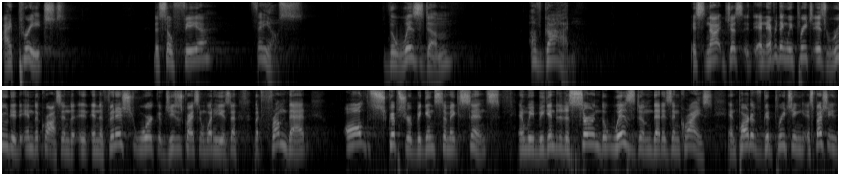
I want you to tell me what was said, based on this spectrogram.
I preached the Sophia Theos, the wisdom of God. It's not just, and everything we preach is rooted in the cross, in the, in the finished work of Jesus Christ and what he has done. But from that, all scripture begins to make sense and we begin to discern the wisdom that is in Christ. And part of good preaching, especially,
